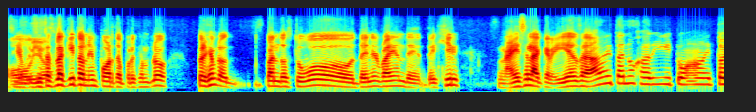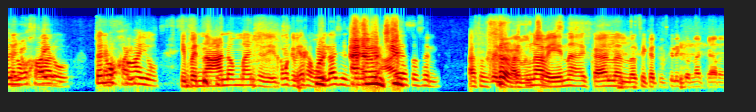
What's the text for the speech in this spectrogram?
siempre. Si estás flaquito, no importa. Por ejemplo, por ejemplo cuando estuvo Daniel Bryan de, de Hill, nadie se la creía. O sea, ay, está enojadito, ay, estoy enojado estoy enojado. Y pues nada, no manches, es como que miras abuelas y es como que, ay, hasta se, hasta se le falta una vena acá, la, la cicatriz que le quedó en la cara.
